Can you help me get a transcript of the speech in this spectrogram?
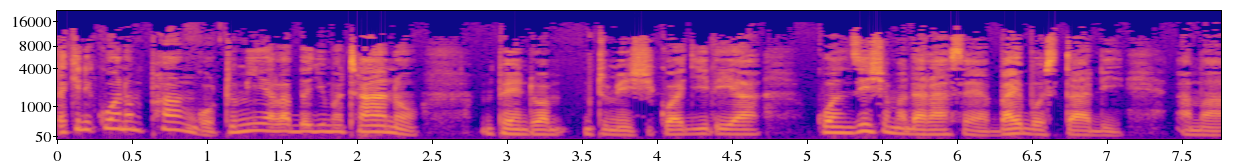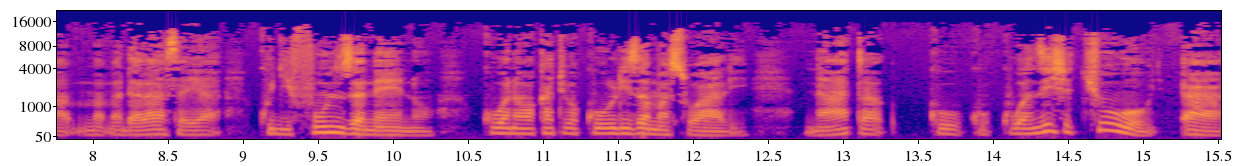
lakini kuwa na mpango. Tumia labda Jumatano, mpendwa mtumishi, kwa ajili ya kuanzisha madarasa ya Bible study ama madarasa ya kujifunza neno, kuwa na wakati wa kuuliza maswali na hata ku, ku, kuanzisha chuo uh,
